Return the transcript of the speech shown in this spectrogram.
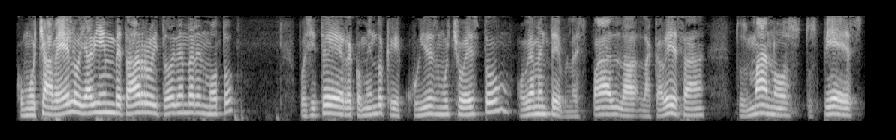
como Chabelo, ya bien betarro y todavía andar en moto, pues sí te recomiendo que cuides mucho esto. Obviamente la espalda, la cabeza, tus manos, tus pies,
